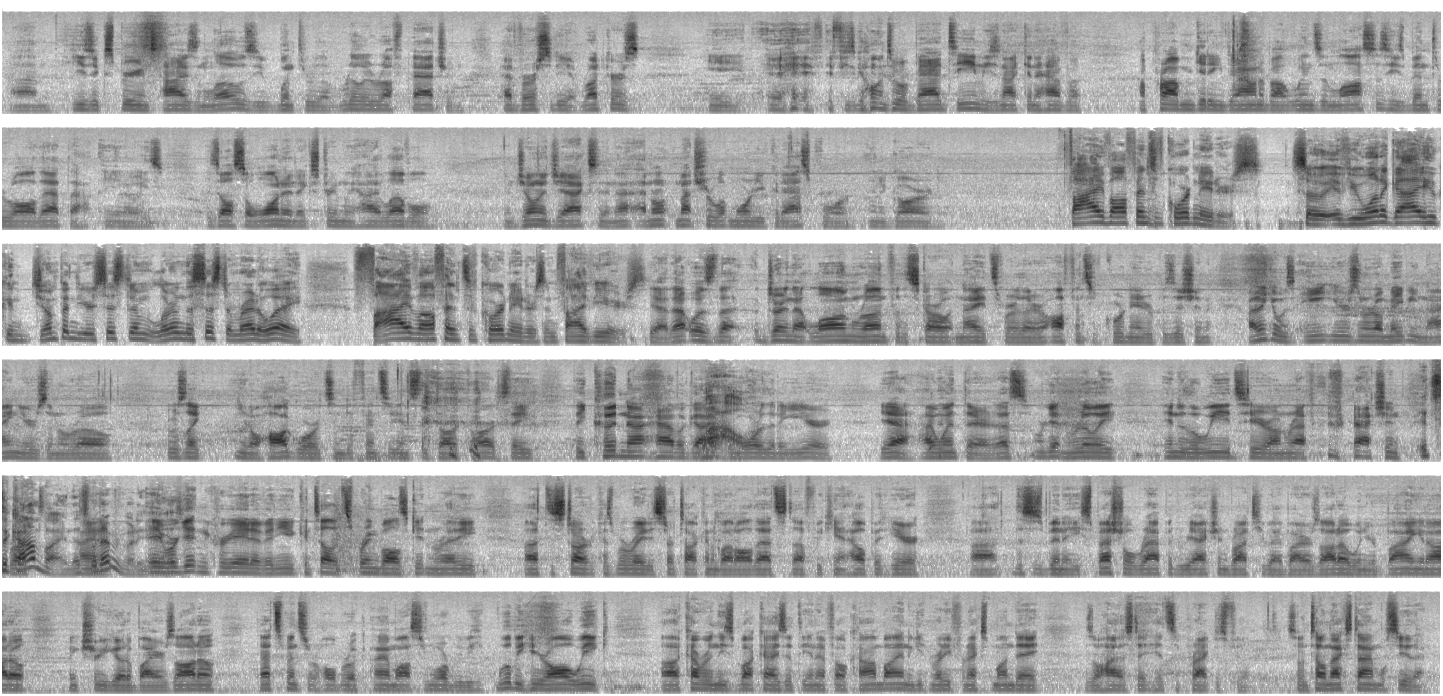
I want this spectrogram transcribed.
Um, he's experienced highs and lows. He went through a really rough patch and adversity at Rutgers. He, if, if he's going to a bad team, he's not going to have a, a problem getting down about wins and losses. He's been through all that. The, you know, he's he's also won at an extremely high level. And Jonah Jackson, I, I don't, I'm not sure what more you could ask for in a guard. Five offensive coordinators. So if you want a guy who can jump into your system, learn the system right away, five offensive coordinators in five years. Yeah, that was that during that long run for the Scarlet Knights, where their offensive coordinator position. I think it was eight years in a row, maybe nine years in a row. It was like you know Hogwarts in Defense Against the Dark Arts. They they could not have a guy Wow. for more than a year. Yeah, I went there. That's we're getting really into the weeds here on rapid reaction. It's the combine. That's I what know. everybody Hey, does. we're getting creative, and you can tell that spring ball's getting ready uh, to start because we're ready to start talking about all that stuff. We can't help it here. Uh, this has been a special rapid reaction brought to you by Byers Auto. When you're buying an auto, make sure you go to Byers Auto. That's Spencer Holbrook. I am Austin Ward. We'll be, we'll be here all week uh, covering these Buckeyes at the NFL Combine and getting ready for next Monday as Ohio State hits the practice field. So until next time, we'll see you then.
